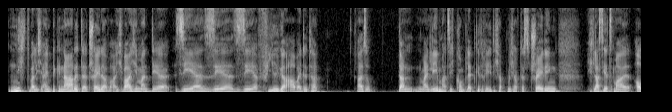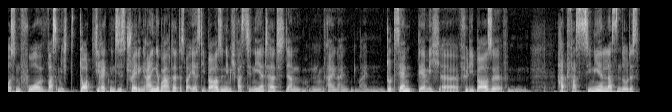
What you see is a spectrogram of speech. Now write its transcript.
Nicht, weil ich ein begnadeter Trader war. Ich war jemand, der sehr, sehr, sehr viel gearbeitet hat. Also dann, mein Leben hat sich komplett gedreht. Ich habe mich auf das Trading ich lasse jetzt mal außen vor, was mich dort direkt in dieses Trading reingebracht hat. Das war erst die Börse, die mich fasziniert hat, dann mm, ein, ein, ein Dozent, der mich äh, für die Börse mm, hat faszinieren lassen, so das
